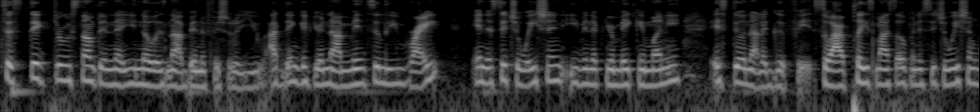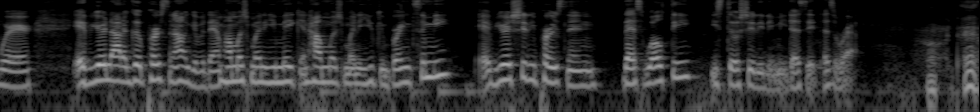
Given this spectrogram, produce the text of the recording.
to stick through something that you know is not beneficial to you. I think if you're not mentally right in a situation, even if you're making money, it's still not a good fit. So I place myself in a situation where if you're not a good person, I don't give a damn how much money you make and how much money you can bring to me. If you're a shitty person that's wealthy, you still shitty to me. That's it. That's a wrap. Oh damn.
